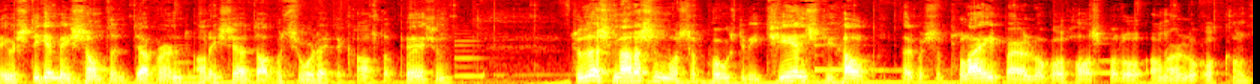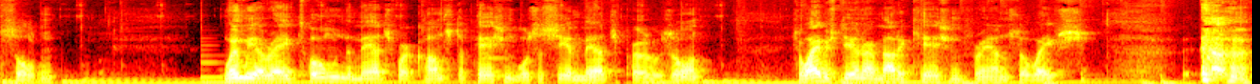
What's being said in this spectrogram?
He was give me something different, and he said that would sort out the constipation. So this medicine was supposed to be changed to help. It was supplied by our local hospital and our local consultant. When we arrived home, the meds for constipation was the same meds Pearl was on. So I was doing our medication, friends, the wife's,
